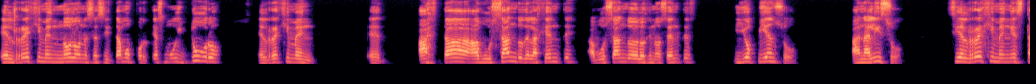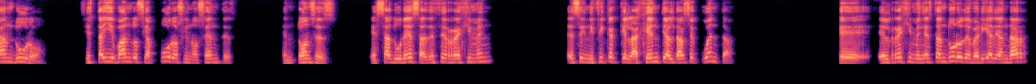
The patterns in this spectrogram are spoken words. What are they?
El régimen no lo necesitamos porque es muy duro. El régimen eh, está abusando de la gente, abusando de los inocentes. Y yo pienso, analizo, si el régimen es tan duro, si está llevándose a puros inocentes, entonces esa dureza de ese régimen eh, significa que la gente al darse cuenta que el régimen es tan duro debería de andar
